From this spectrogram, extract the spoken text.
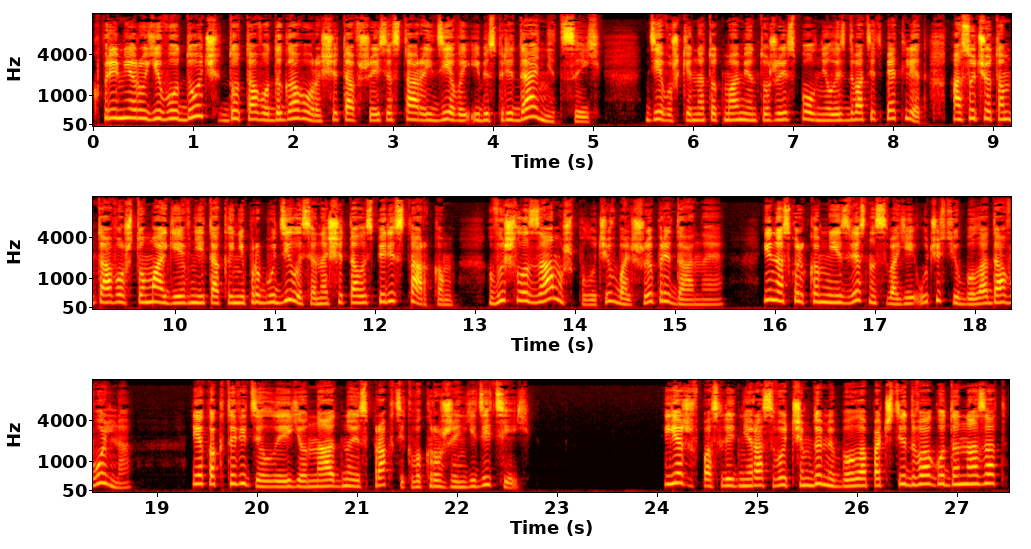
К примеру, его дочь, до того договора считавшаяся старой девой и беспреданницей, девушке на тот момент уже исполнилось 25 лет, а с учетом того, что магия в ней так и не пробудилась, она считалась перестарком, вышла замуж, получив большое преданное. И, насколько мне известно, своей участью была довольна. Я как-то видела ее на одной из практик в окружении детей. Я же в последний раз в отчим доме была почти два года назад,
